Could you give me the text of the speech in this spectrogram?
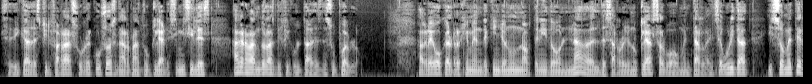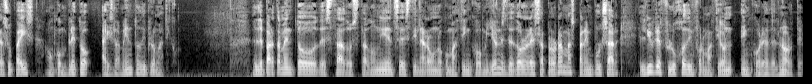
se dedica a despilfarrar sus recursos en armas nucleares y misiles, agravando las dificultades de su pueblo. Agregó que el régimen de Kim Jong-un no ha obtenido nada del desarrollo nuclear salvo aumentar la inseguridad y someter a su país a un completo aislamiento diplomático. El Departamento de Estado estadounidense destinará 1,5 millones de dólares a programas para impulsar el libre flujo de información en Corea del Norte.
